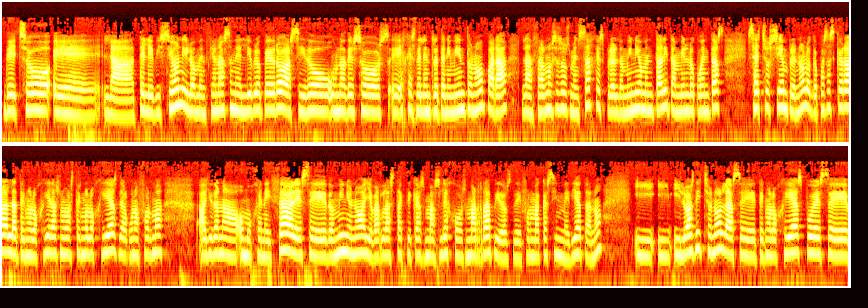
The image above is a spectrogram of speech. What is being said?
De hecho, eh, la televisión, y lo mencionas en el libro, Pedro, ha sido uno de esos ejes del entretenimiento, ¿no? Para lanzarnos esos mensajes, pero el dominio mental, y también lo cuentas, se ha hecho siempre, ¿no? Lo que pasa es que ahora la tecnología las nuevas tecnologías, de alguna forma, ayudan a homogeneizar ese dominio, ¿no? A llevar las tácticas más lejos, más rápidos, de forma casi inmediata, ¿no? Y, lo has dicho, ¿no? Las eh, tecnologías, pues, eh,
